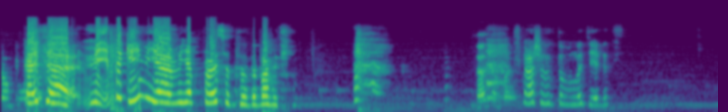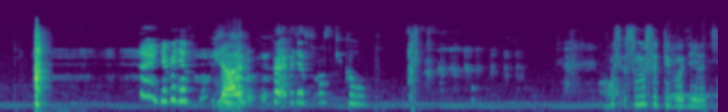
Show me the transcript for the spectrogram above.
Катя, прикинь, меня, меня просят добавить. Да, давай. Спрашивают, кто владелец. Я хотят... Я- Хотят в русский клуб. В смысле- ты владелец?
